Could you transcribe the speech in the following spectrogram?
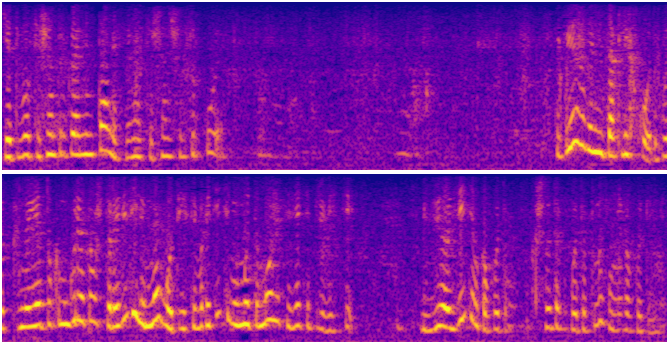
это была совершенно другая ментальность, понимаете, совершенно что-то другое. Так конечно, это не так легко. Так вот, но я только говорю о том, что родители могут, если вы хотите, вы это можете взять и привести, сделать детям какой-то, что-то какой-то плюс, а не какой-то минус.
